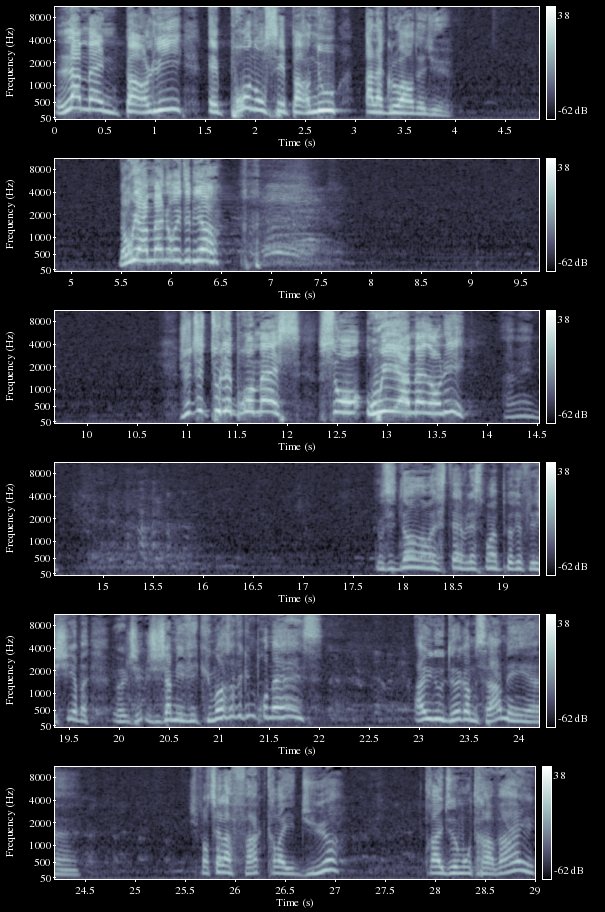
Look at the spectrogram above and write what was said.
l'amen par lui est prononcé par nous à la gloire de Dieu. Ben oui, Amen aurait été bien. Je dis, toutes les promesses sont oui, Amen en lui. Amen. Je dis, non, non, Steve, laisse-moi un peu réfléchir. Ben, euh, j'ai jamais vécu moi avec une promesse. À une ou deux comme ça, mais euh, je suis parti à la fac, travailler dur, travailler dur de mon travail,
